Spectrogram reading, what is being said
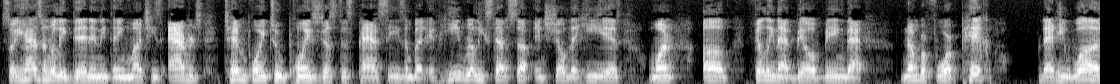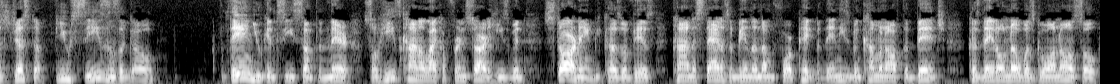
So he hasn't really did anything much. He's averaged 10.2 points just this past season. But if he really steps up and show that he is one of filling that bill of being that number four pick that he was just a few seasons ago, then you can see something there. So he's kind of like a fringe starter. He's been starting because of his kind of status of being the number four pick, but then he's been coming off the bench because they don't know what's going on. So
